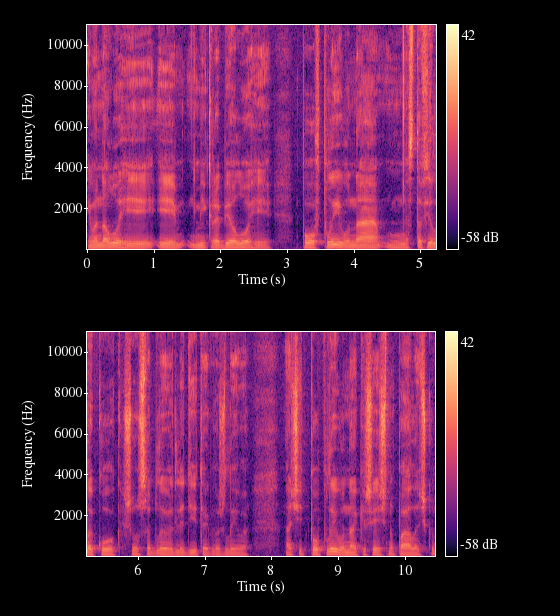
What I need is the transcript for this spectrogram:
імунології і мікробіології по впливу на стафілокок, що особливо для діток важливо, значить, по впливу на кишечну паличку. Ну,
